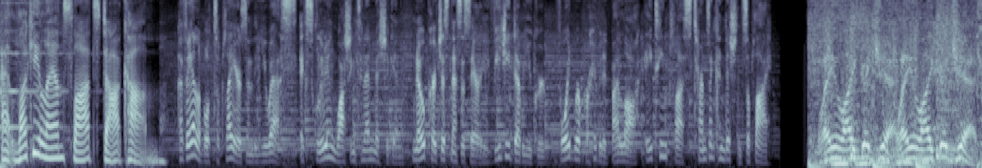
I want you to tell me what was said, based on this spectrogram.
at LuckyLandSlots.com. Available to players in the U.S., excluding Washington and Michigan. No purchase necessary. VGW Group. Void where prohibited by law. 18 plus. Terms and conditions apply. Play like a Jet. Play like a Jet.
